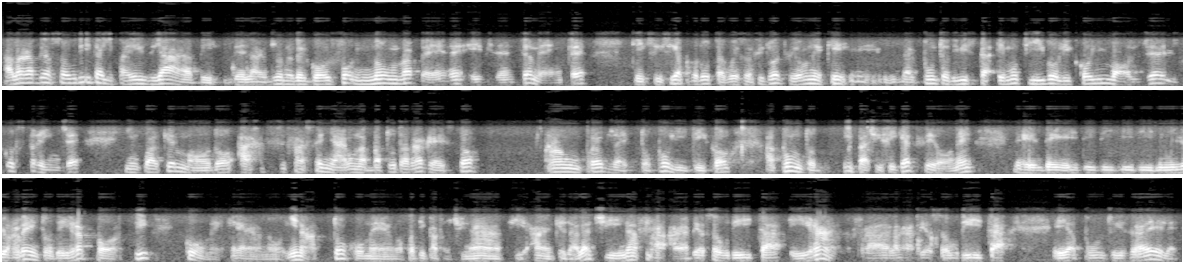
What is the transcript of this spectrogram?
All'Arabia Saudita i paesi arabi della regione del Golfo non va bene evidentemente che si sia prodotta questa situazione che dal punto di vista emotivo li coinvolge, li costringe in qualche modo a far segnare una battuta d'arresto a un progetto politico appunto di pacificazione, eh, di, di, di, di, miglioramento dei rapporti come erano in atto, come erano stati patrocinati anche dalla Cina fra Arabia Saudita e Iran, fra l'Arabia Saudita e appunto Israele.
